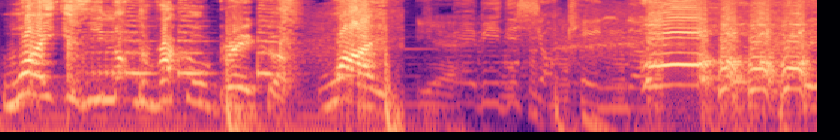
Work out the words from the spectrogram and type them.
Why is he not the record breaker? Why? Baby, this your kingdom. Oh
